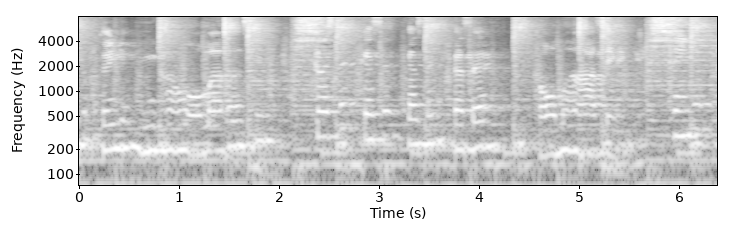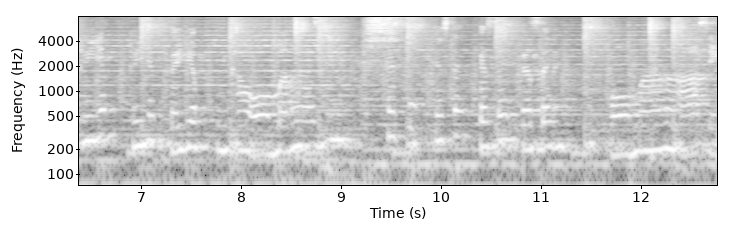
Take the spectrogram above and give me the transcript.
ยบขยับเข้ามาสิกระแสกระแสกระแสกระแสเข้ามาสิขยับขยับขยับขยับเข้ามาสิกระแสกระแสกระแสกระแสเข้ามาสิ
